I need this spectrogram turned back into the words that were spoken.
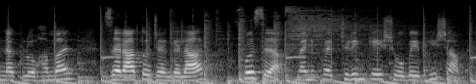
नकलो हमल, ज़रात जंगलात फजला मैन्युफैक्चरिंग के शोबे भी शामिल।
